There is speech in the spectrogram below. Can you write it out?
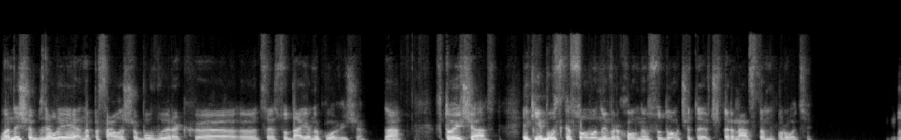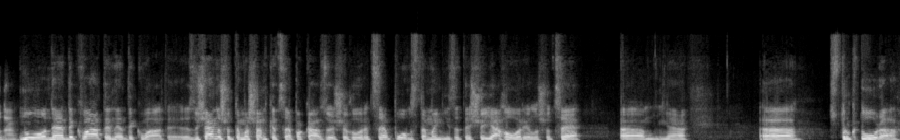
Вони ще взяли, написали, що був вирок е, е, це суда Януковича да? в той час, який був скасований Верховним судом в в 2014 році. Ну да. Ну неадеквати, неадеквати. Звичайно, що Тимошенко це показує, що говорить, це помста мені за те, що я говорила, що це е, е, е, структура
